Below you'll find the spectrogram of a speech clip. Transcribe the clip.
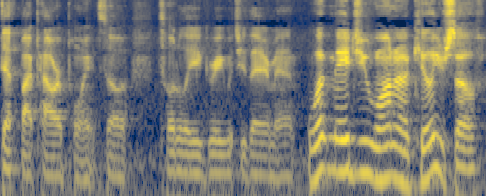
death by PowerPoint. So totally agree with you there, man. What made you want to kill yourself?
